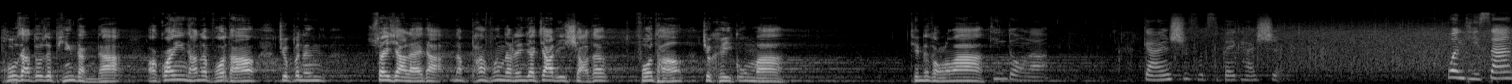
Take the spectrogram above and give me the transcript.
菩萨都是平等的啊。观音堂的佛堂就不能摔下来的，那胖放到人家家里小的佛堂就可以供吗？听得懂了吗？听懂了，感恩师父慈悲开示。问题三：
